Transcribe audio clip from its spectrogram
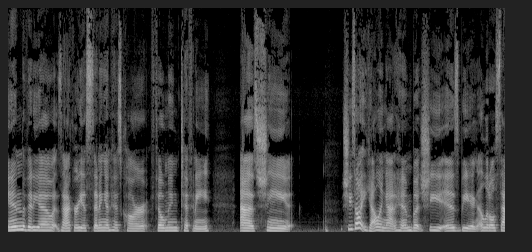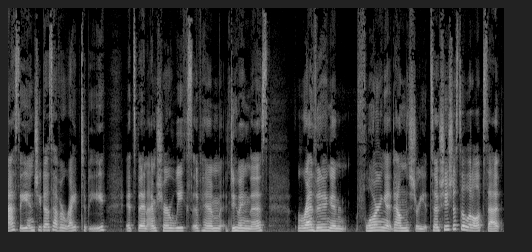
In the video, Zachary is sitting in his car filming Tiffany as she she's not yelling at him, but she is being a little sassy and she does have a right to be. It's been, I'm sure, weeks of him doing this, revving and flooring it down the street. So she's just a little upset.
